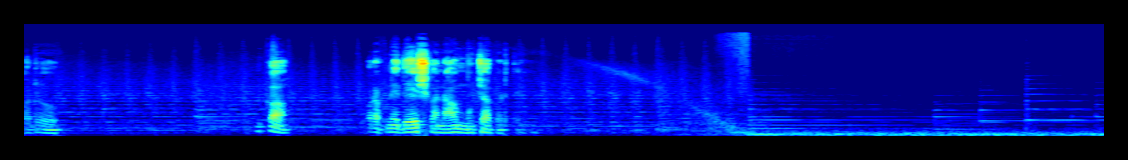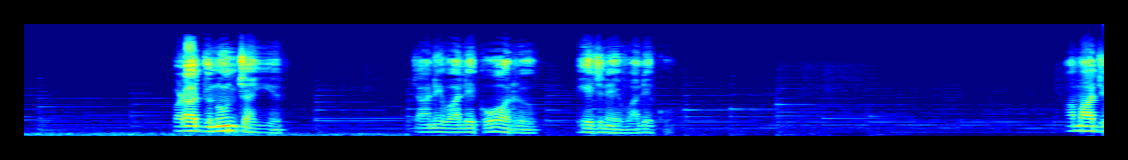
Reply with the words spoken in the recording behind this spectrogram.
और उनका और अपने देश का नाम ऊँचा करते हैं। बड़ा जुनून चाहिए जाने वाले को और भेजने वाले को। हम आज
